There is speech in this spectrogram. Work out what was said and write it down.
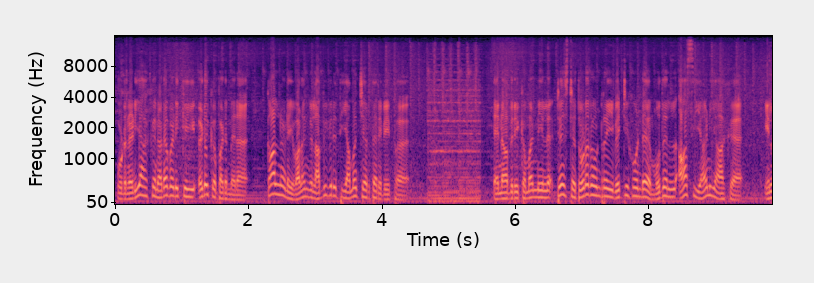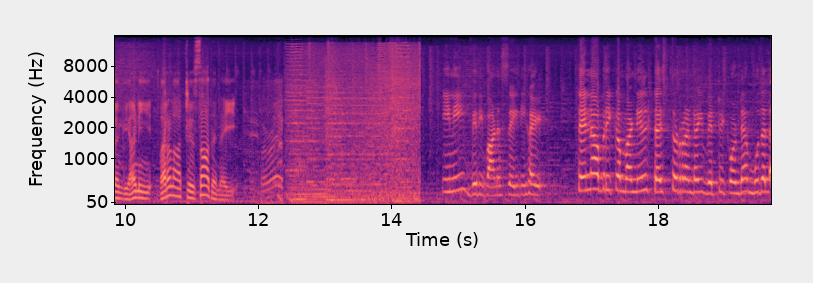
உடனடியாக நடவடிக்கை எடுக்கப்படும் என கால்நடை வளங்கள் அபிவிருத்தி அமைச்சர் தெரிவிப்பு. தென்னாப்பிரிக்க மண்ணில் டெஸ்ட் தொடரொன்றை வெற்றி கொண்ட முதல் ஆசிய அணியாக இலங்கை அணி வரலாற்று சாதனை. விரிவான செய்திகள். தென்னாப்பிரிக்க மண்ணில் டெஸ்ட் தொடரன்றை வெற்றி கொண்ட முதல்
